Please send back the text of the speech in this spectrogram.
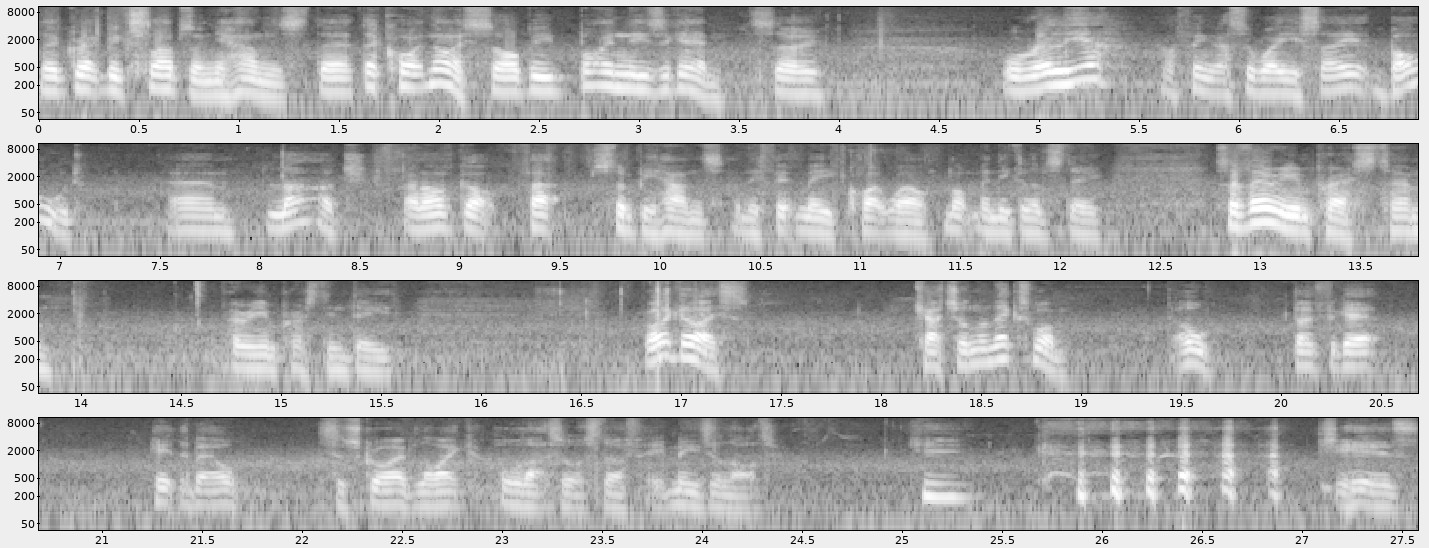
they're great big slabs on your hands. They're they're quite nice. So I'll be buying these again. So Aurelia, I think that's the way you say it. Bold um, large. And I've got fat stumpy hands and they fit me quite well. Not many gloves do. So very impressed um, very impressed indeed. Right guys. Catch on the next one. Oh don't forget hit the bell subscribe like all that sort of stuff. It means a lot. Cheers.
